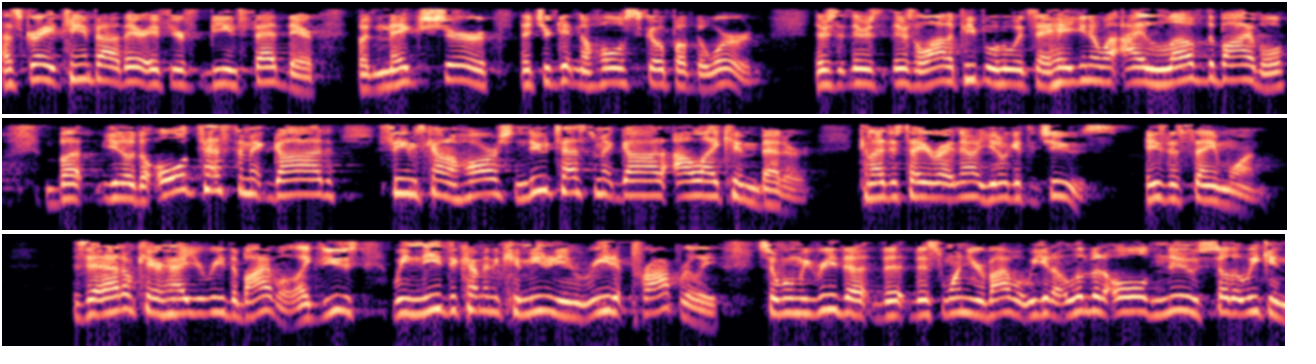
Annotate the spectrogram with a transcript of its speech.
That's great. Camp out there if you're being fed there. But make sure that you're getting the whole scope of the Word. There's, there's, there's a lot of people who would say, hey, you know what, I love the Bible, but, you know, the Old Testament God seems kind of harsh. New Testament God, I like Him better. Can I just tell you right now, you don't get to choose. He's the same one. He said, I don't care how you read the Bible. Like you just, we need to come into community and read it properly. So when we read the, the, this one year Bible, we get a little bit old news so that we can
